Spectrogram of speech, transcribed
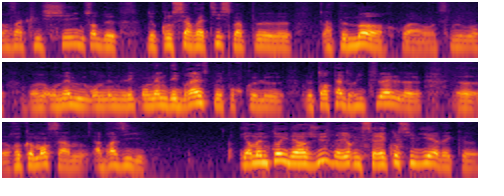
dans un cliché, une sorte de, conservatisme un peu, un peu mort. Quoi. On, aime, on, aime on aime des Brest, mais pour que le, le tentade rituel euh, euh, recommence à, à, brasiller. Et en même temps, il est injuste. D'ailleurs, il s'est réconcilié avec, euh,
